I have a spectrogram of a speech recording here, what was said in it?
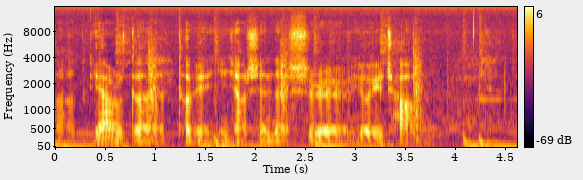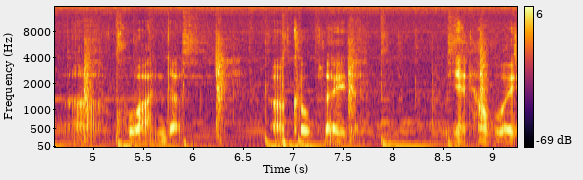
呃，第二个特别印象深的是有一场呃酷玩的呃 CoPlay 的演唱会，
